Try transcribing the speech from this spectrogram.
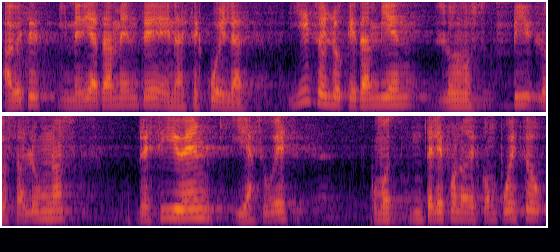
a veces inmediatamente en las escuelas. Y eso es lo que también los, los alumnos reciben y a su vez como un teléfono descompuesto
